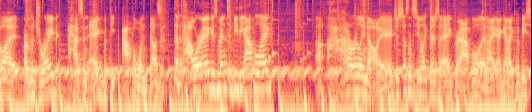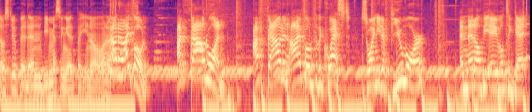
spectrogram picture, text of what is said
but or the droid has an egg, but the apple one doesn't. The power egg is meant to be the apple egg. Uh, I don't really know. It just doesn't seem like there's an egg for apple. And I, again, I could be so stupid and be missing it, but you know, what? found an iPhone. I found one. I found an iPhone for the quest. So I need a few more and then I'll be able to get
